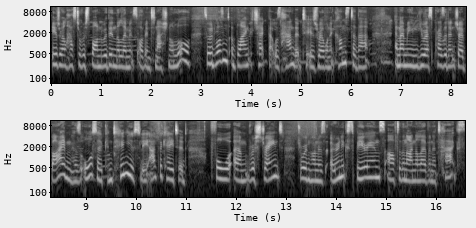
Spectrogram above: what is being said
Israel has to respond within the limits of international law. So it wasn't a blank check that was handed to Israel when it comes to that. And I mean, US President Joe Biden has also continuously advocated for um, restraint, drawing on his own experience after the 9 11 attacks.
